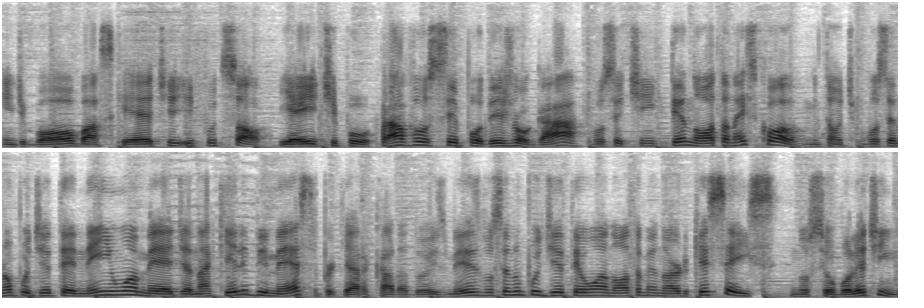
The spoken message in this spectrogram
handball, basquete e futsal. E aí, tipo, pra você poder jogar, você tinha que ter nota na escola. Então, tipo, você não podia ter nenhuma média naquele bimestre, porque era cada dois meses, você não podia ter uma nota menor do que seis no seu boletim.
